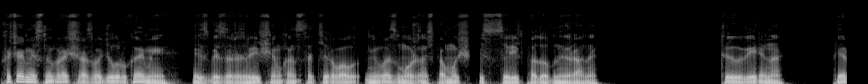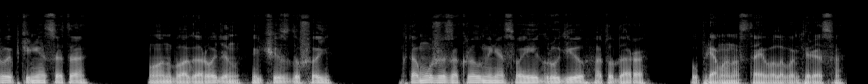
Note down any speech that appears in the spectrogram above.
Хотя местный врач разводил руками и с безразличием констатировал невозможность помочь исцелить подобные раны. «Ты уверена? Первый птенец — это... Он благороден и чист душой», к тому же закрыл меня своей грудью от удара, упрямо настаивала вампиресса.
